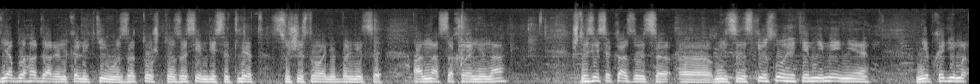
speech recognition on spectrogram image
Я благодарен коллективу за то, что за 70 лет существования больницы она сохранена, что здесь оказываются э, медицинские услуги. Тем не менее, необходимо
